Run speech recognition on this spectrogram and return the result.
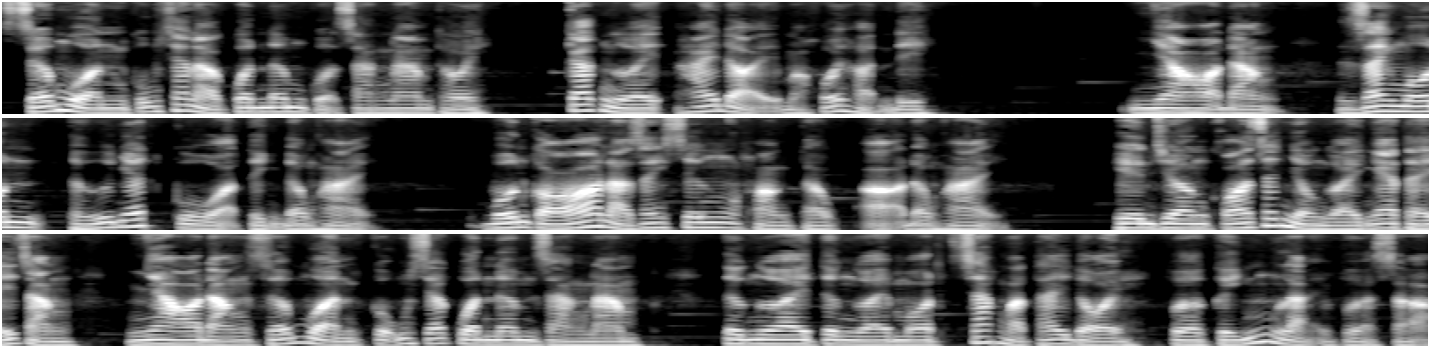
sớm muộn cũng sẽ là quân lâm của Giang Nam thôi. Các người hãy đợi mà hối hận đi. Nhà họ Đặng, danh môn thứ nhất của tỉnh Đông Hải, vốn có là danh xưng hoàng tộc ở Đông Hải. Hiện trường có rất nhiều người nghe thấy rằng nhà họ Đặng sớm muộn cũng sẽ quân lâm Giang Nam. Từng người từng người một sắc mặt thay đổi, vừa kính lại vừa sợ.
